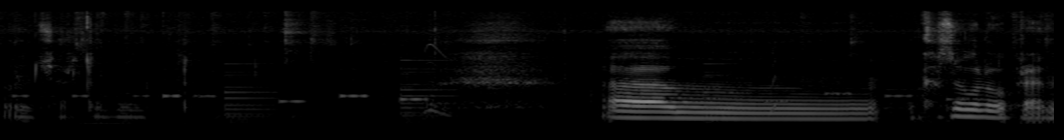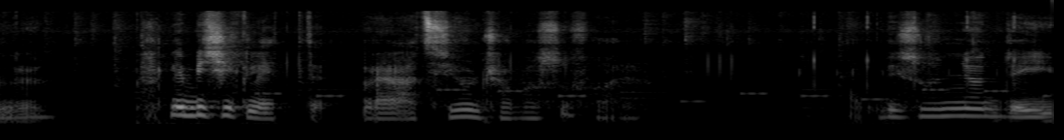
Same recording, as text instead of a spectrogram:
a un certo punto. Um, cosa volevo prendere? Le biciclette. Ragazzi, io non ce la posso fare. Bisogno dei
